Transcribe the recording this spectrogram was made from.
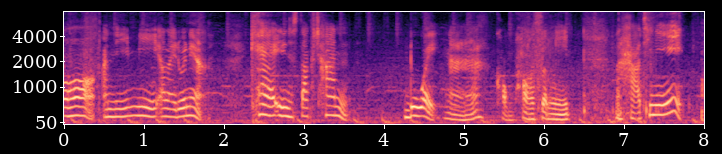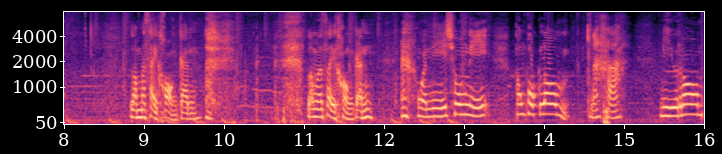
ก็อันนี้มีอะไรด้วยเนี่ย care instruction ด้วยนะของ Paul Smith นะคะ ทีนี้เรามาใส่ของกัน เรามาใส่ของกันอะวันนี้ช่วงนี้ต้องพกร่มนะคะ มีร่ม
